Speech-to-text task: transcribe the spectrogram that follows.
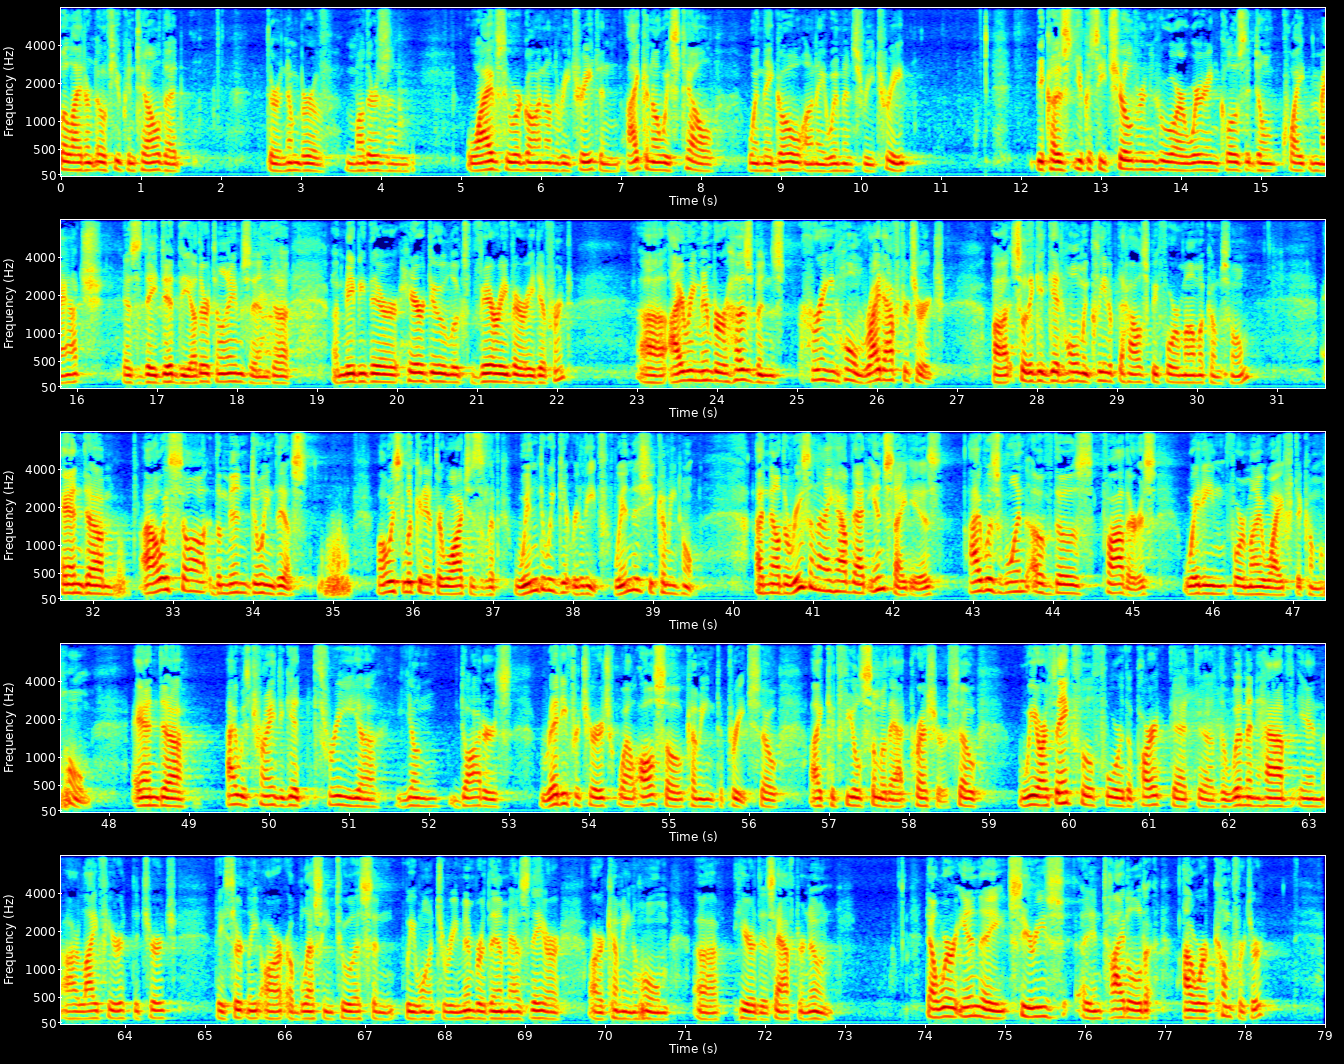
Well, I don't know if you can tell that there are a number of mothers and wives who are going on the retreat, and I can always tell when they go on a women's retreat because you can see children who are wearing clothes that don't quite match as they did the other times, and uh, uh, maybe their hairdo looks very, very different. Uh, I remember husbands hurrying home right after church uh, so they could get home and clean up the house before mama comes home. And um, I always saw the men doing this, always looking at their watches and when do we get relief? When is she coming home? And now, the reason I have that insight is I was one of those fathers waiting for my wife to come home. And uh, I was trying to get three uh, young daughters ready for church while also coming to preach. So I could feel some of that pressure. So we are thankful for the part that uh, the women have in our life here at the church. They certainly are a blessing to us, and we want to remember them as they are, are coming home uh, here this afternoon. Now, we're in a series entitled Our Comforter,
